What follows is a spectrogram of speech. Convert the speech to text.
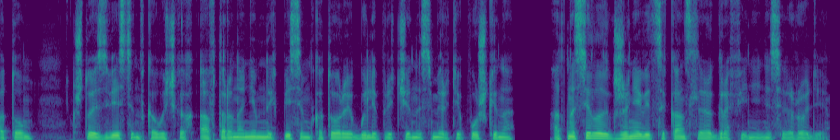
о том, что известен в кавычках автор анонимных писем, которые были причиной смерти Пушкина, относилось к жене вице-канцлера графини Нессельроди.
